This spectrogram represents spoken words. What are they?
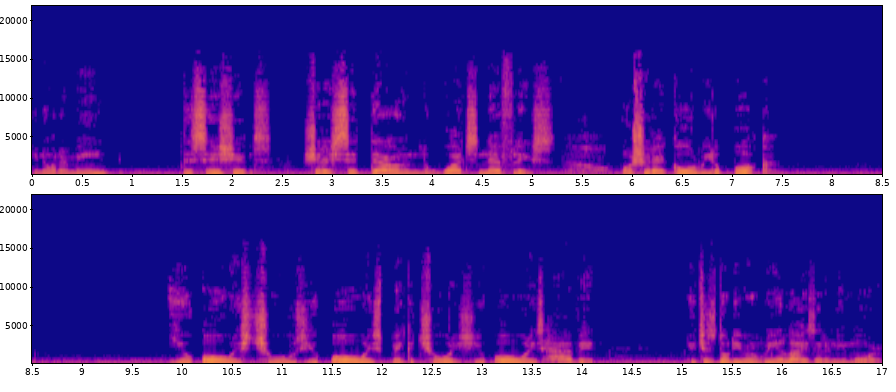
You know what I mean? Decisions. Should I sit down and watch Netflix or should I go read a book? You always choose, you always make a choice, you always have it. You just don't even realize it anymore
